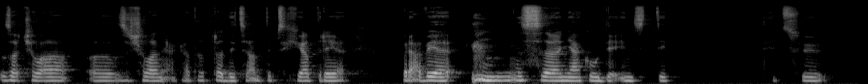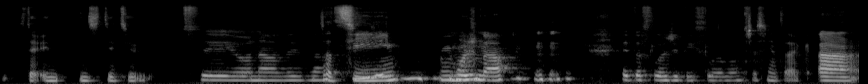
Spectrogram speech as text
začala, uh, začala nějaká ta tradice antipsychiatrie právě s nějakou deinstitucí, deinstitu, Racionalizací. Zací. Mhm. Možná. je to složitý slovo. Přesně tak. A uh,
